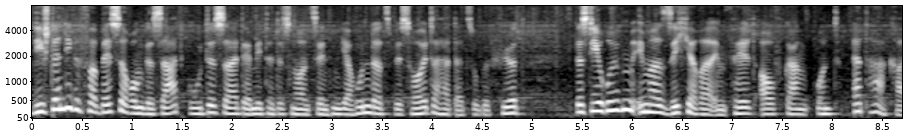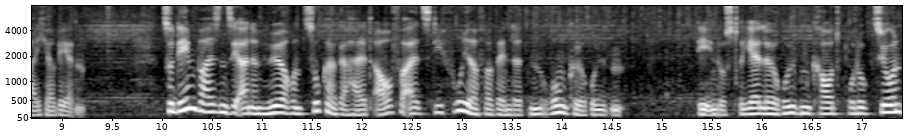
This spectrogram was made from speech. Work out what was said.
Die ständige Verbesserung des Saatgutes seit der Mitte des 19. Jahrhunderts bis heute hat dazu geführt, dass die Rüben immer sicherer im Feldaufgang und ertragreicher werden. Zudem weisen sie einen höheren Zuckergehalt auf als die früher verwendeten Runkelrüben. Die industrielle Rübenkrautproduktion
